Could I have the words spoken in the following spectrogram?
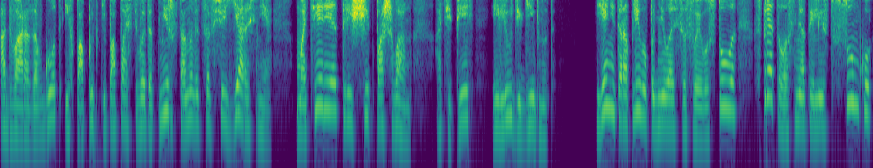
а два раза в год их попытки попасть в этот мир становятся все яростнее. Материя трещит по швам, а теперь и люди гибнут. Я неторопливо поднялась со своего стула, спрятала смятый лист в сумку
